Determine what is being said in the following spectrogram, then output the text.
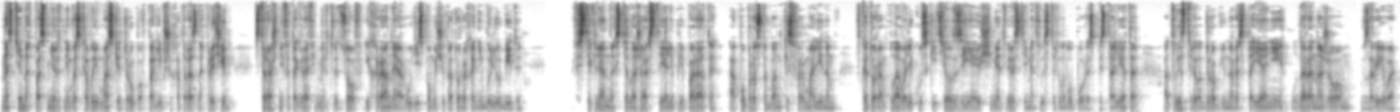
На стенах посмертные восковые маски трупов, погибших от разных причин, страшные фотографии мертвецов, их раны и орудий, с помощью которых они были убиты. В стеклянных стеллажах стояли препараты, а попросту банки с формалином – в котором плавали куски тел с зияющими отверстиями от выстрела в упор из пистолета, от выстрела дробью на расстоянии, удара ножом, взрыва.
